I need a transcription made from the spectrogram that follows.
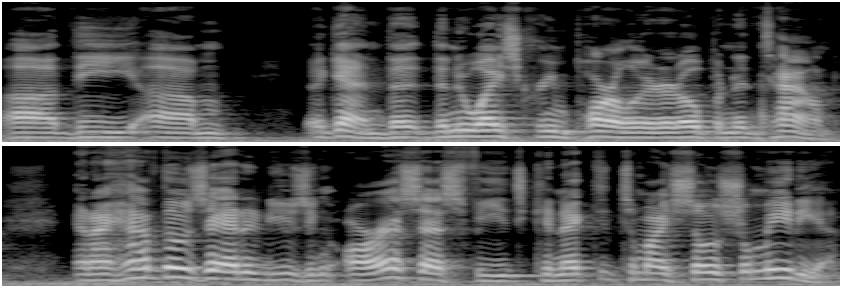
Uh, the um, Again, the, the new ice cream parlor that opened in town. And I have those added using RSS feeds connected to my social media.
